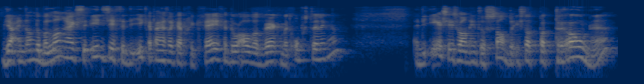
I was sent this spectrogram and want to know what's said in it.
Ja, en dan de belangrijkste inzichten die ik heb eigenlijk heb gekregen door al dat werken met opstellingen. En die eerste is wel een interessante, is dat patronen,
